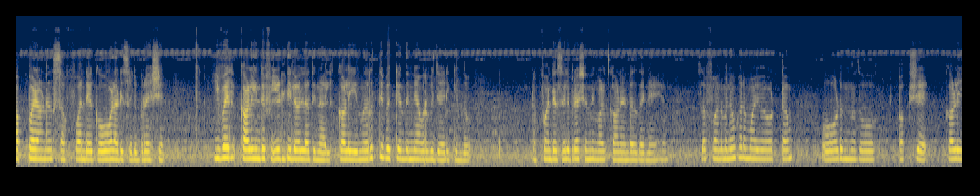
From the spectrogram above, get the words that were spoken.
അപ്പോഴാണ് സഫാന്റെ ഗോളടി സെലിബ്രേഷൻ. ഇവർ കളീന്റെ ഫീൽഡിലുള്ളതിനാൽ കളി നിർത്തിവെക്കാൻ തന്നെ അവർ വിചാരിക്കുന്നു. സഫാന്റെ സെലിബ്രേഷൻ നിങ്ങൾ കാണേണ്ടത് തന്നെയാണ് സഫാൻ മനോഹരമായ ഓട്ടം ഓടുന്നതോ പക്ഷേ കളി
